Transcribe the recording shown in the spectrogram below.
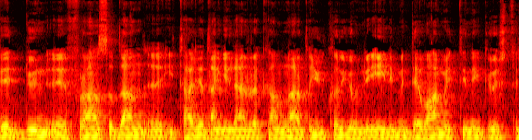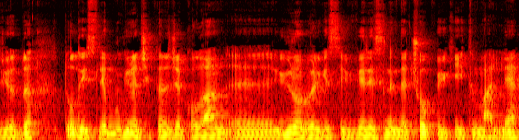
ve dün Fransa'dan, İtalya'dan gelen rakamlar da yukarı yönlü eğilimin devam ettiğini gösteriyordu. Dolayısıyla bugün açıklanacak olan Euro bölgesi verisinin de çok büyük ihtimalle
